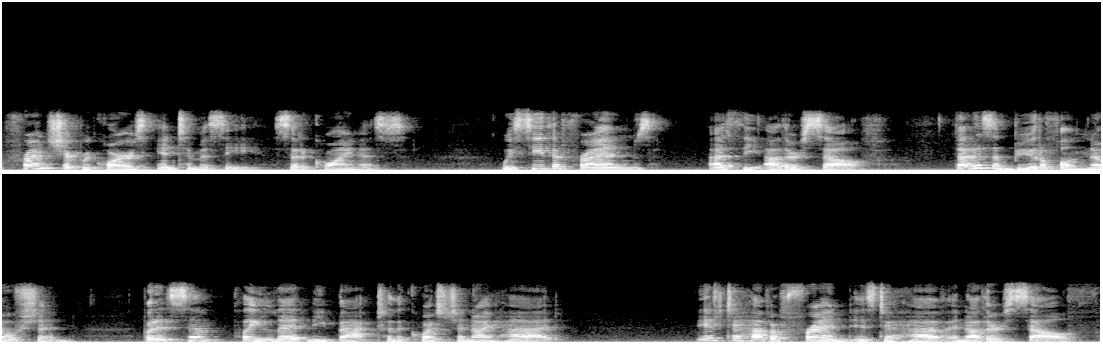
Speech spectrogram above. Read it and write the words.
Friendship requires intimacy, said Aquinas. We see the friend as the other self. That is a beautiful notion, but it simply led me back to the question I had. If to have a friend is to have another self,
